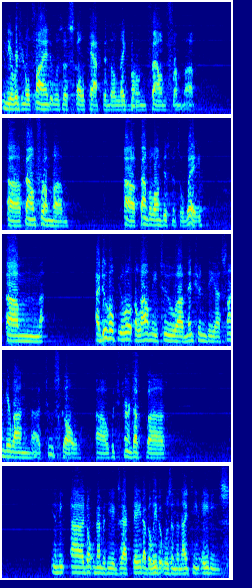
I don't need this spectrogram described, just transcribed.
in the original find, it was a skull cap and a leg bone found from, uh, uh, found from, um, found a long distance away. Um, I do hope you will allow me to mention the Sangiran 2 skull, which turned up in the, I don't remember the exact date, I believe it was in the 1980s,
